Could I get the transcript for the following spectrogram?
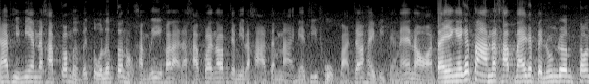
2.5พรีเมียมนะครับก็เหมือนเป็นตัวเริ่มต้นของคัมรี่เขาแหละนะครับก็น่าจะมีราคาจำหน่ายเนี่ยที่ถูกกว่าเจ้าไฮบริดอย่างแน่นอน แต่ยังไงก็ตามนะครับแม้จะเป็นรุ่นเริ่มต้น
